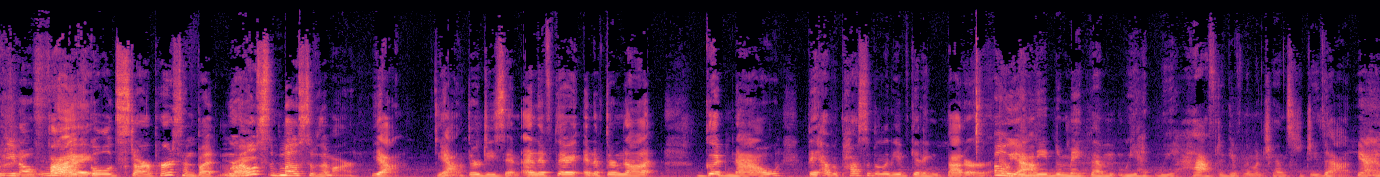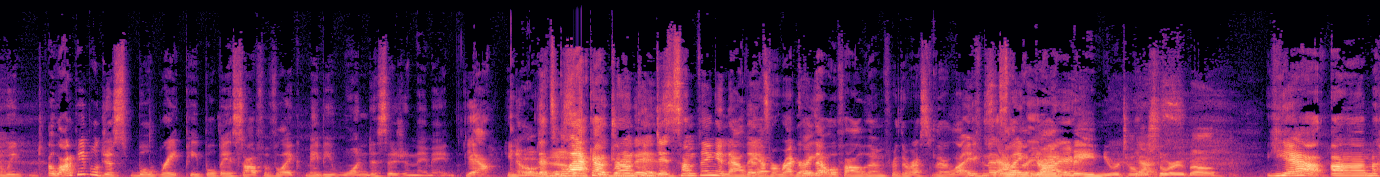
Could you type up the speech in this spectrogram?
you know, five Right. gold star person, but Right. most most of them are. Yeah, yeah, they're decent, and if they and if they're not good now, they have a possibility of getting better. Oh, and yeah. we need to make them. We we have to give them a chance to do that. Yeah, and we a lot of people just will rate people based off of like maybe one decision they made. Yeah, You know, Oh, that's yeah. blackout exactly what drunk it and did something, and now they have a record right. that will follow them for the rest of their life. And Exactly. it's Or like the guy why? in Maine you were telling Yes. a story about. Yeah. Um.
